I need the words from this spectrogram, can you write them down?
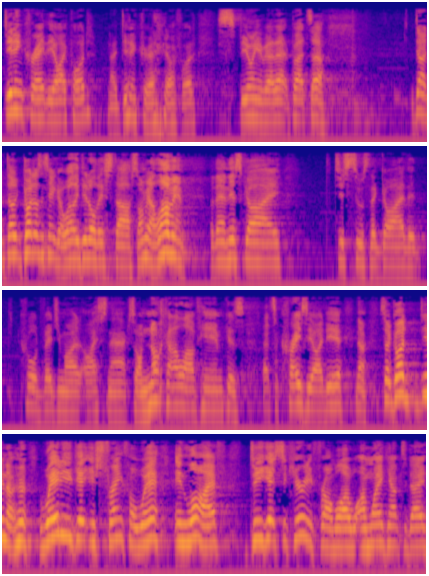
didn't create the iPod. No, didn't create the iPod. Spewing about that, but uh, don't, don't, God doesn't seem to go. Well, he did all this stuff, so I'm going to love him. But then this guy just was the guy that called Vegemite iSnack, so I'm not going to love him because that's a crazy idea. No. So God, you know, where do you get your strength from? Where in life do you get security from? Well, I, am waking up today,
